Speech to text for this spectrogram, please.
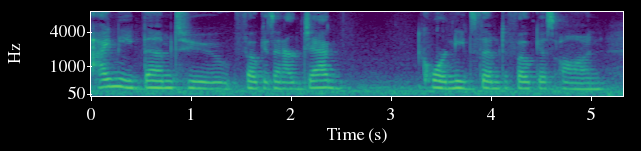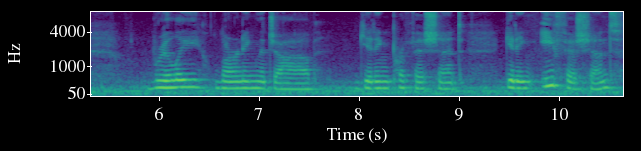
I need them to focus, and our JAG Corps needs them to focus on really learning the job, getting proficient, getting efficient,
